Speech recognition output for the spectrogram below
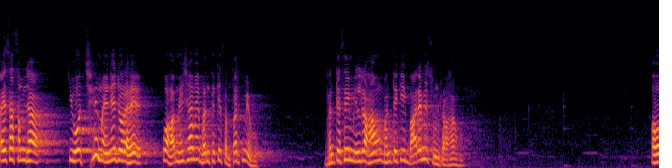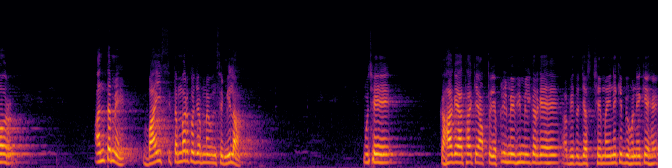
ऐसा समझा कि वो छः महीने जो रहे वो हमेशा मैं भंत के संपर्क में हूँ। भंते से ही मिल रहा हूँ, भंते के बारे में सुन रहा हूँ। और अंत में 22 सितंबर को जब मैं उनसे मिला, मुझे कहा गया था कि आप तो अप्रैल में भी मिलकर गए हैं, अभी तो जस्ट छः महीने के भी होने के हैं।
